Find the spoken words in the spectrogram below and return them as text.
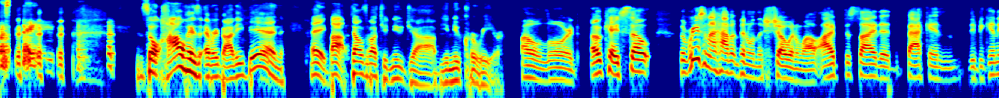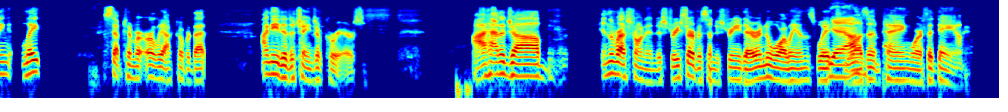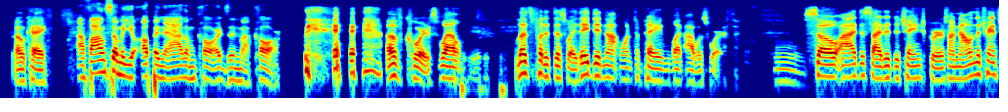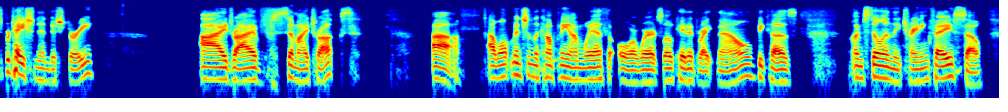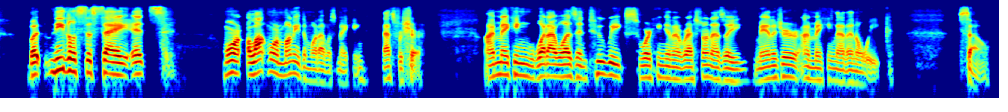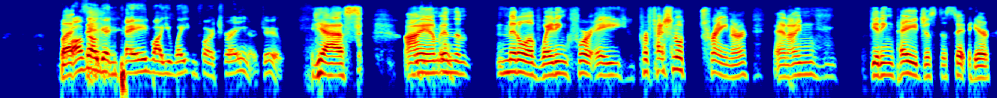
So, how has everybody been? Hey, Bob, tell us about your new job, your new career. Oh Lord. Okay, so the reason I haven't been on the show in a while, I decided back in the beginning, late September, early October, that I needed a change of careers. I had a job in the restaurant industry, service industry there in New Orleans, which Yeah. wasn't paying worth a damn. Okay. I found some of your up and Adam cards in my car. of course. Well, let's put it this way they did not want to pay what I was worth. Mm. So I decided to change careers. I'm now in the transportation industry. I drive semi trucks. Uh, I won't mention the company I'm with or where it's located right now because I'm still in the training phase. So, but needless to say, it's more a lot more money than what I was making. That's for sure. I'm making what I was in two weeks working in a restaurant as a manager. I'm making that in a week. So, You're But- also getting paid while you're waiting for a trainer, too. Yes, I am in the middle of waiting for a professional trainer, and I'm getting paid just to sit here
